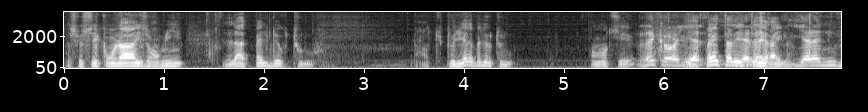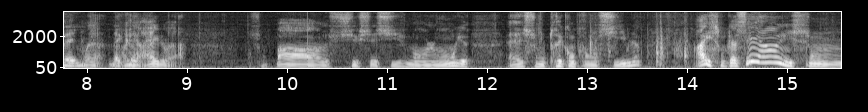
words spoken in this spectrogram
Parce que ces cons-là, ils ont mis l'appel de Cthulhu. Alors, tu peux lire l'appel de Cthulhu en entier. D'accord, il Et y a, après, il y les- la- règles. Il y a la nouvelle. Voilà, les règles, voilà. Elles sont pas successivement longues, elles sont très compréhensibles. Ah, ils sont cassés, hein, ils sont...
